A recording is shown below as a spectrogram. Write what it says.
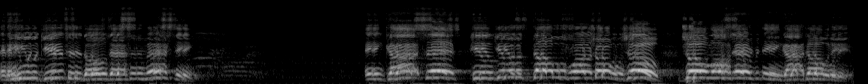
and He would give to those that's investing. And God says He'll give us double for our trouble. Job, Job lost everything. God doubled it.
